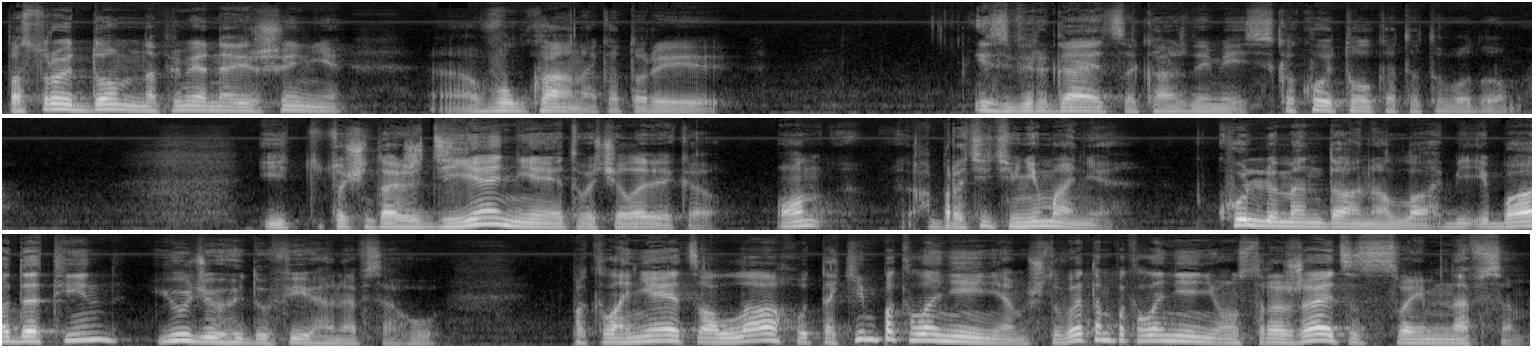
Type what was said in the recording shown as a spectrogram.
Построить дом, например, на вершине э, вулкана, который извергается каждый месяц. Какой толк от этого дома? И точно так же деяние этого человека, он Обратите внимание, куллю ман дан Аллах би ибадатин юджухиду фиха нафсаху. Поклоняется Аллаху таким поклонением, что в этом поклонении он сражается со своим нафсом.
